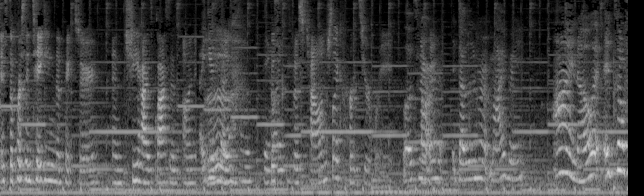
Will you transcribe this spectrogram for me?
It's the person taking the picture, and she has glasses on. I guess Ugh. This this challenge like hurts your brain. Well, it's not. It doesn't hurt my brain. I know. It's a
